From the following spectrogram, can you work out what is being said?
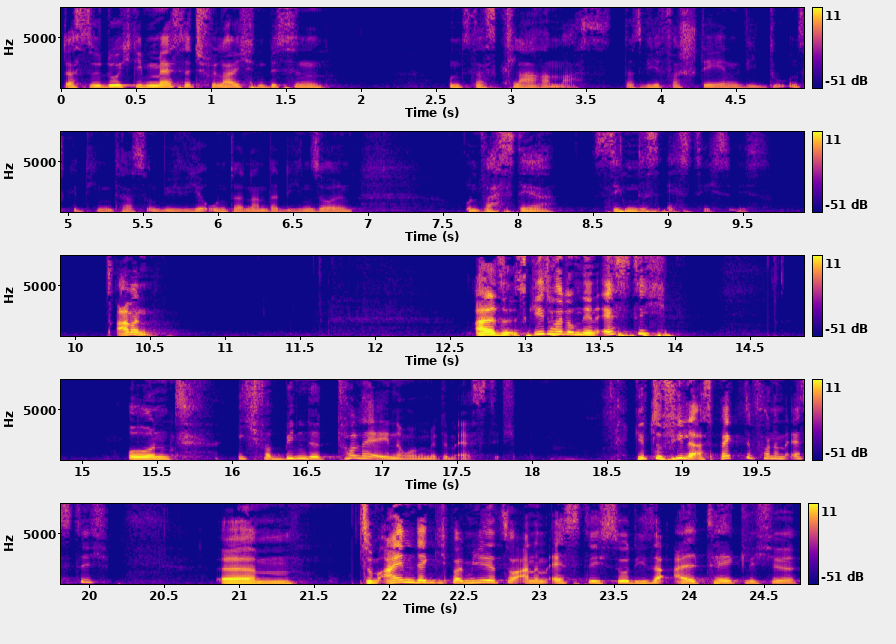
dass du durch die Message vielleicht ein bisschen uns das klarer machst, dass wir verstehen, wie du uns gedient hast und wie wir untereinander dienen sollen und was der Sinn des Esstichs ist. Amen. Also, es geht heute um den Esstich und ich verbinde tolle Erinnerungen mit dem Esstisch. Es gibt so viele Aspekte von einem Esstisch. Ähm, zum einen denke ich bei mir jetzt so an einem Esstisch, so dieser alltägliche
